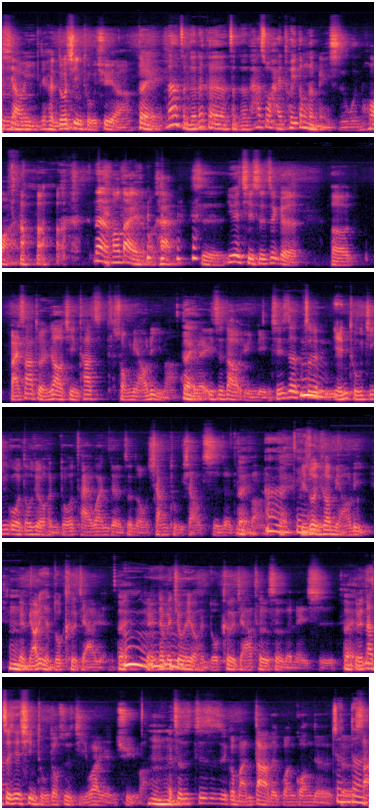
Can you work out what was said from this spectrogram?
效益，很多信徒去啊。对，那整个那个整个，他说还推动了美食文化。那猫大爷怎么看？是因为其实这个呃。白沙屯绕境，它从苗栗嘛，对。不对？一直到云林，其实这这个沿途经过都是有很多台湾的这种乡土小吃的地方。对，比如说你说苗栗，对苗栗很多客家人，对。对，那边就会有很多客家特色的美食。对，那这些信徒都是几万人去嘛，那这是这是一个蛮大的观光的的商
